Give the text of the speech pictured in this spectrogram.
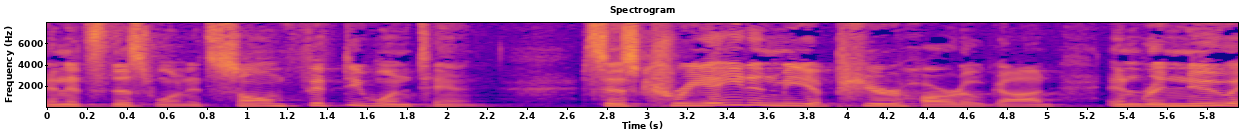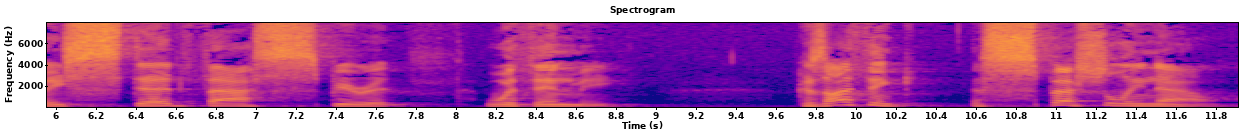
And it's this one. It's Psalm 51:10. It says, "Create in me a pure heart, O God, and renew a steadfast spirit within me." Because I think especially now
